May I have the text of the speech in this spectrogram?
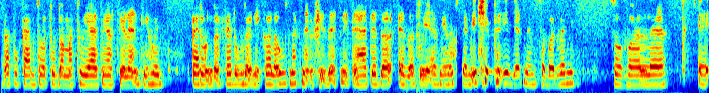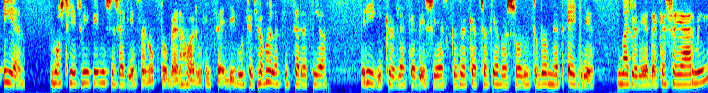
Az apukámtól tudom a tujázni, azt jelenti, hogy peronra felugrani kalauznak nem fizetni. Tehát ez a, ez a tujázni, hogy semmiképpen egyet nem szabad venni. Szóval e, ilyen most hétvégén is, és egészen október 31-ig. Úgyhogy ha valaki szereti a régi közlekedési eszközöket, csak javasolni tudom, mert egyrészt nagyon érdekes a jármű,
